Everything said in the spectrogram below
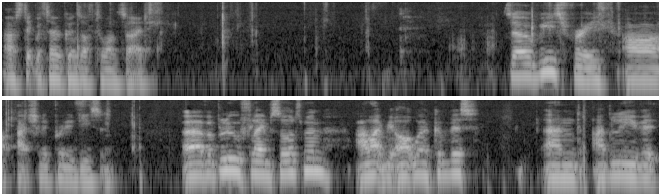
I'll stick the tokens off to one side. So these three are actually pretty decent. Uh, the Blue Flame Swordsman, I like the artwork of this and I believe it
